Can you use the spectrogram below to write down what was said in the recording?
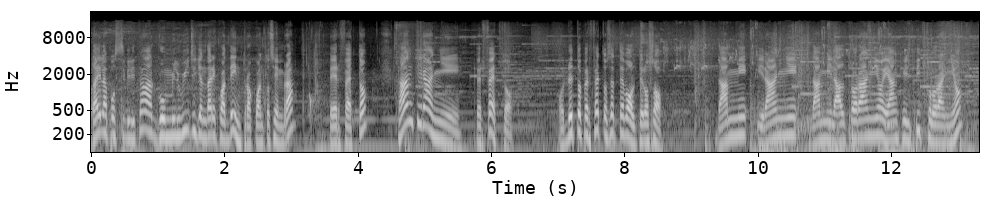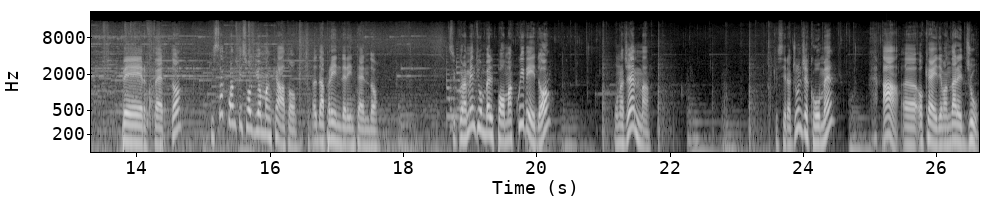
dai la possibilità a Gommi Luigi di andare qua dentro, a quanto sembra. Perfetto. Tanti ragni. Perfetto. Ho detto perfetto sette volte, lo so. Dammi i ragni, dammi l'altro ragno e anche il piccolo ragno. Perfetto. Chissà quanti soldi ho mancato. Eh, da prendere, intendo. Sicuramente un bel po', ma qui vedo una gemma. Che si raggiunge come? Ah, eh, ok, devo andare giù.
